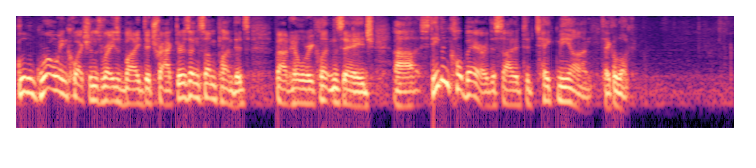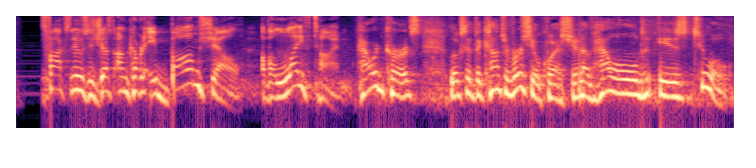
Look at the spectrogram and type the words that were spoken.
growing questions raised by detractors and some pundits about Hillary Clinton's age, uh, Stephen Colbert decided to take me on. Take a look. Fox News has just uncovered a bombshell of a lifetime. Howard Kurtz looks at the controversial question of how old is too old.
